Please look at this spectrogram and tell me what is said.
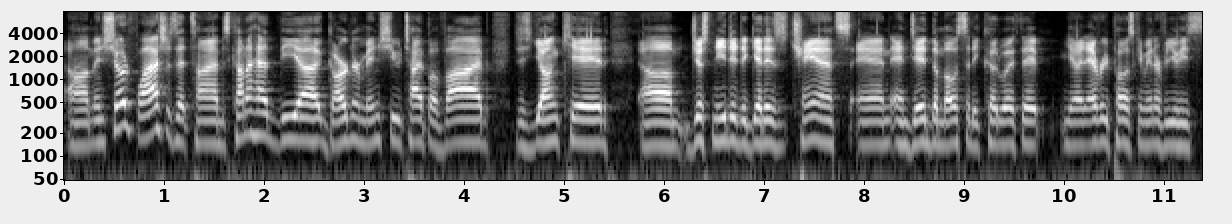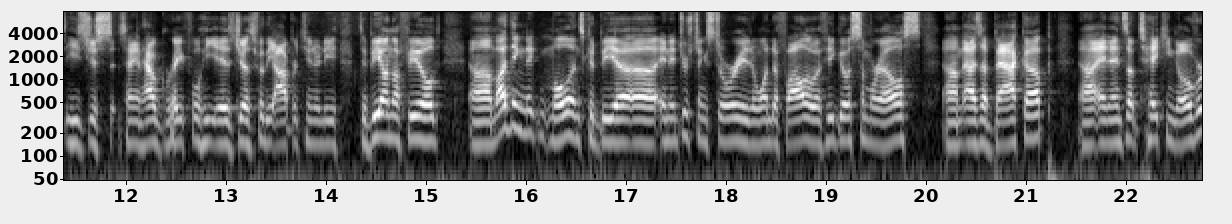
um, and showed flashes at times. Kind of had the uh, Gardner Minshew type of vibe, just young kid, um, just needed to get his chance and and did the most that he could with it. You know, in every post game interview, he's he's just saying how grateful he is just for the opportunity to be on the field. Um, I think Nick Mullens could be a, an interesting story and one to follow if he goes somewhere else um, as a backup uh, and ends up taking over.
